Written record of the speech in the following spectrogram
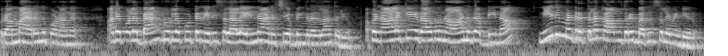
ஒரு அம்மா இறந்து போனாங்க. அதே போல பெங்களூர்ல கூட்ட நெரிசலால என்ன ஆணுச்சு அப்படிங்கறதெல்லாம் தெரியும். அப்ப நாளைக்கே ஏதாவது ஒன்று ஆணுது அப்படின்னா நீதிமன்றத்துல காவல்துறை பதில் சொல்ல வேண்டி வரும்.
